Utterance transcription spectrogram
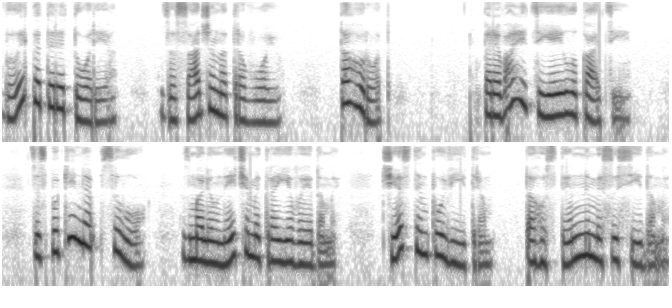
велика територія, засаджена травою та город. Переваги цієї локації це спокійне село з мальовничими краєвидами, чистим повітрям та гостинними сусідами,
